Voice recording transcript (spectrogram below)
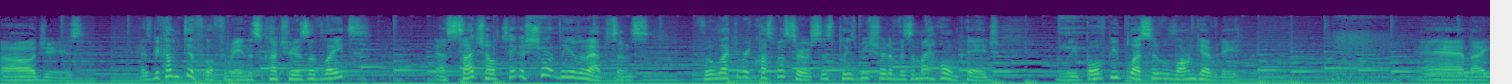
Oh, jeez. It has become difficult for me in this country as of late. As such, I'll take a short leave of absence. If you would like to request my services, please be sure to visit my homepage, and we both be blessed with longevity. And I...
